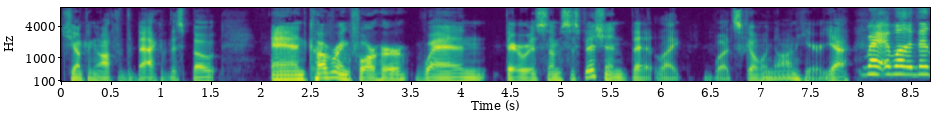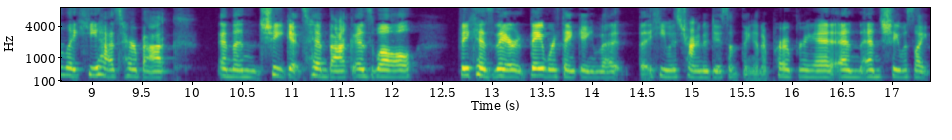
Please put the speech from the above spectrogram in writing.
jumping off of the back of this boat and covering for her when there was some suspicion that like what's going on here. Yeah, Right. Well, and then like he has her back and then she gets him back as well because they're they were thinking that that he was trying to do something inappropriate and and she was like,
